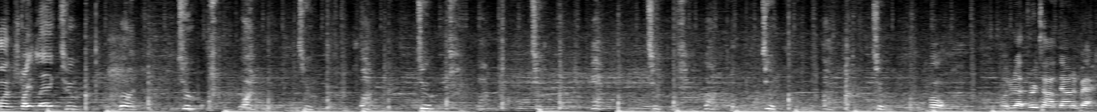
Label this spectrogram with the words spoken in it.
one, straight leg, two, one, two, one, two, one, two, one, two, one, two, one, two, one, two, boom. We'll do that three times down and back.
